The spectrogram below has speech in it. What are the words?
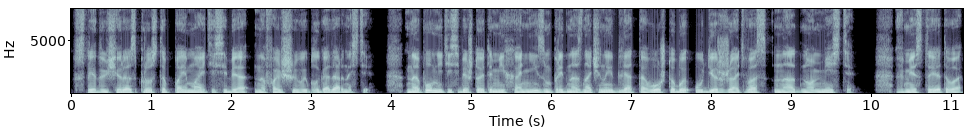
В следующий раз просто поймайте себя на фальшивой благодарности. Напомните себе, что это механизм, предназначенный для того, чтобы удержать вас на одном месте. Вместо этого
